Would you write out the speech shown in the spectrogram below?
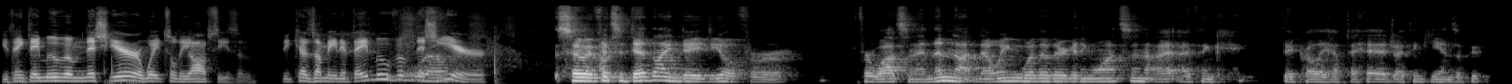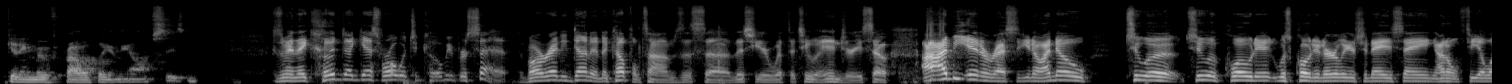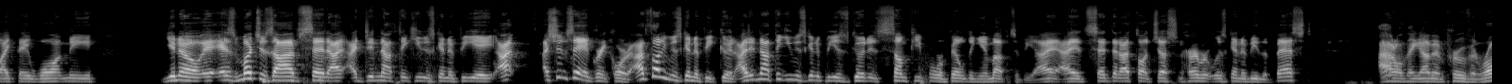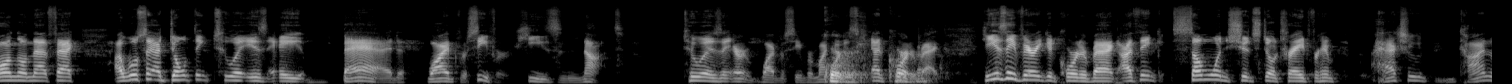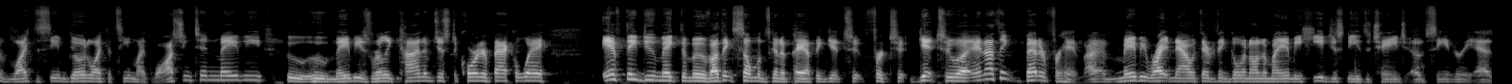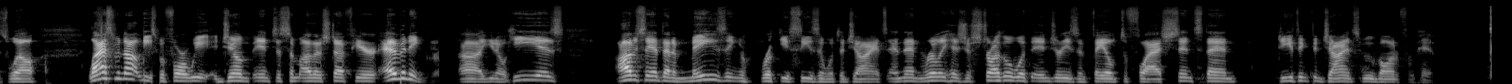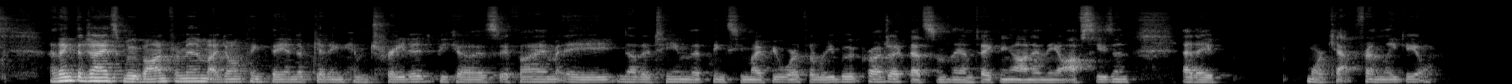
You think they move him this year or wait till the offseason? Because I mean, if they move him this well, year, so if it's a deadline day deal for for Watson and them not knowing whether they're getting Watson, I, I think they probably have to hedge. I think he ends up getting moved probably in the offseason. Because I mean, they could, I guess, roll with Jacoby Brissett. They've already done it a couple times this uh, this year with the Tua injury. So I'd be interested. You know, I know Tua Tua quoted was quoted earlier today saying, "I don't feel like they want me." You know, as much as I've said, I, I did not think he was going to be a. I, I shouldn't say a great quarter. I thought he was going to be good. I did not think he was going to be as good as some people were building him up to be. I, I had said that I thought Justin Herbert was going to be the best. I don't think I've been proven wrong on that fact. I will say I don't think Tua is a bad wide receiver. He's not. Tua is a er, wide receiver. My Quarter. goodness, quarterback. quarterback. He is a very good quarterback. I think someone should still trade for him. I actually kind of like to see him go to like a team like Washington, maybe, who who maybe is really kind of just a quarterback away. If they do make the move, I think someone's going to pay up and get to for to get to, and I think better for him. I, maybe right now with everything going on in Miami, he just needs a change of scenery as well. Last but not least, before we jump into some other stuff here, Evan Engram. Uh, you know he is obviously had that amazing rookie season with the Giants, and then really has just struggled with injuries and failed to flash since then. Do you think the Giants move on from him? I think the Giants move on from him. I don't think they end up getting him traded because if I'm a, another team that thinks he might be worth a reboot project, that's something I'm taking on in the offseason at a more cap friendly deal.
